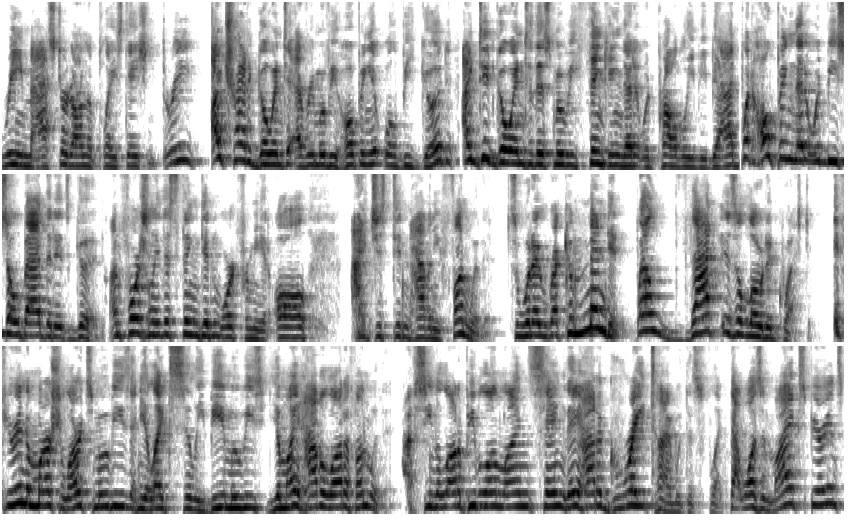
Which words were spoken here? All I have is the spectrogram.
remastered on the PlayStation 3. I try to go into every movie hoping it will be good. I did go into this movie thinking that it would probably be bad, but hoping that it would be so bad that it's good. Unfortunately, this thing didn't work for me at all. I just didn't have any fun with it. So would I recommend it? Well, that is a loaded question. If you're into martial arts movies and you like silly B movies, you might have a lot of fun with it. I've seen a lot of people online saying they had a great time with this flick. That wasn't my experience,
